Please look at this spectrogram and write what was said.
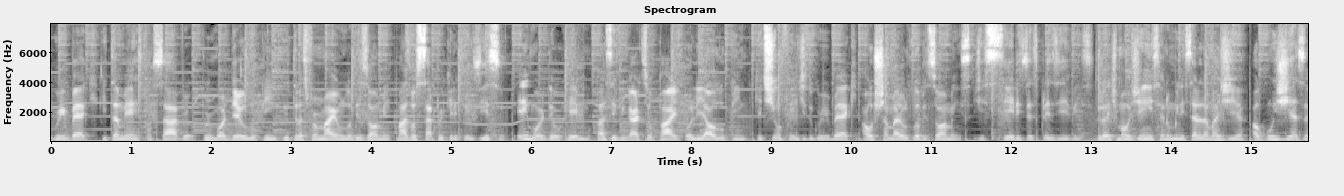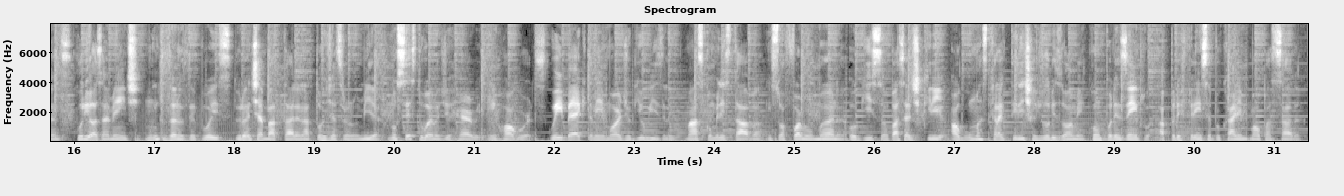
Greenback, que também é responsável por morder o Lupin e o transformar em um lobisomem. Mas você sabe por que ele fez isso? Ele mordeu Remo para se vingar de seu pai, Olial Lupin, que tinha ofendido Greyback ao chamar os lobisomens de seres desprezíveis, durante uma audiência no Ministério da Magia, alguns dias antes. Curiosamente, muitos anos depois, durante a batalha na Torre de Astronomia, no sexto ano de Harry em Hogwarts, Greyback também morde o Gil Weasley, mas como ele estava em sua forma humana, o Gui só passa a adquirir algumas características de lobisomem, como por exemplo a preferência por carne mal passada.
